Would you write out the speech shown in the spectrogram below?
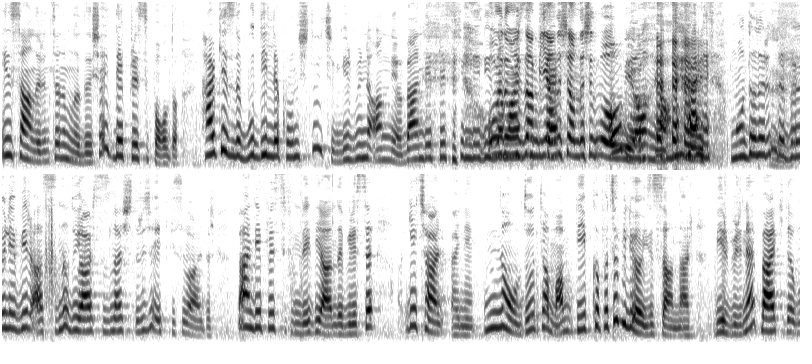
insanların tanımladığı şey depresif oldu. Herkes de bu dille konuştuğu için birbirini anlıyor. Ben depresifim dediği Orada o zaman yüzden bir kimse- yanlış anlaşılma olmuyor. Olmuyor, olmuyor. Yani modaların da böyle bir aslında duyarsızlaştırıcı etkisi vardır. Ben depresifim dediği anda birisi geçer hani ne oldu tamam deyip kapatabiliyor insanlar. Birbirine. Belki de ama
